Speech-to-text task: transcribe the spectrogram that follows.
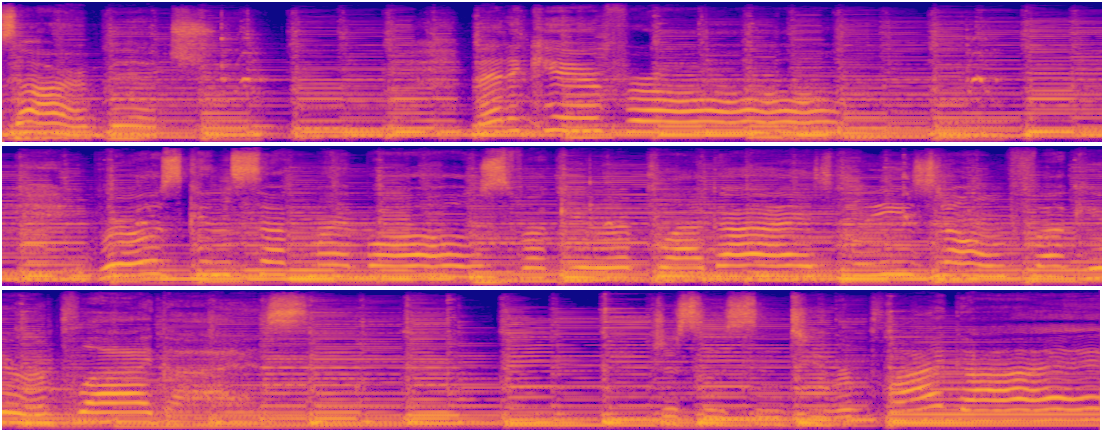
programs are a bitch. Medicare for all. Bros can suck my balls. Fuck your reply guys. Please don't fuck your reply guys. Just listen to reply guys.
